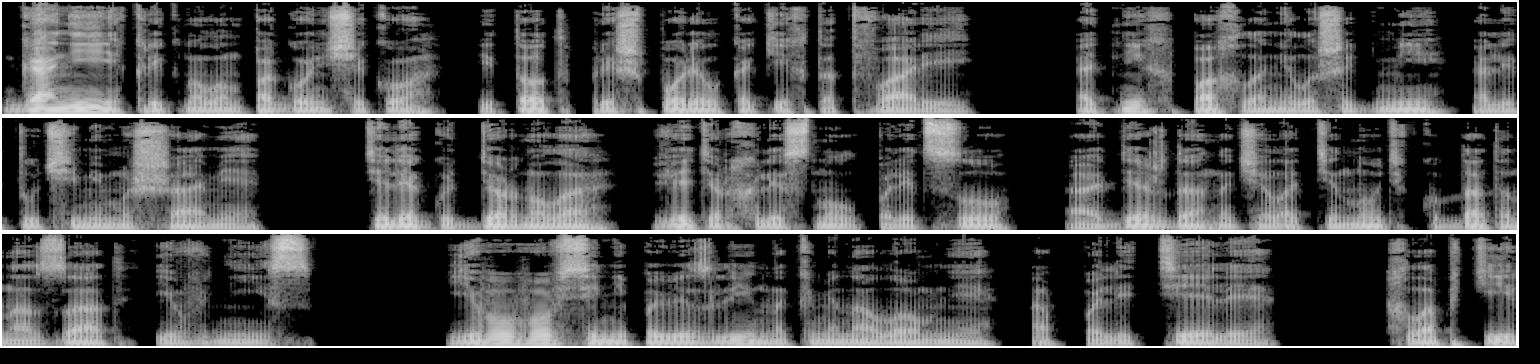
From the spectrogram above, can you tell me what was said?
«Гони!» — крикнул он погонщику, и тот пришпорил каких-то тварей. От них пахло не лошадьми, а летучими мышами. Телегу дернуло, ветер хлестнул по лицу, а одежда начала тянуть куда-то назад и вниз. Его вовсе не повезли на каменоломни, а полетели. Хлопки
